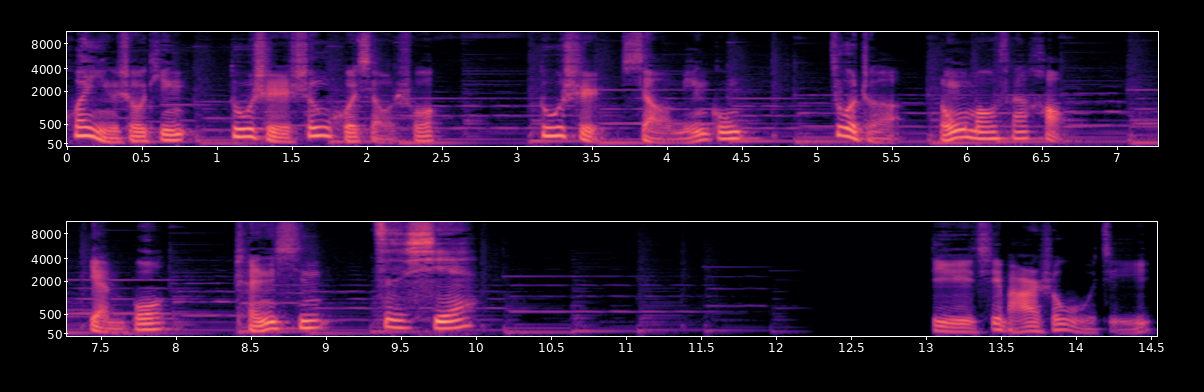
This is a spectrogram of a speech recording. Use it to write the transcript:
欢迎收听都市生活小说《都市小民工》，作者龙猫三号，演播陈鑫、子邪，第七百二十五集。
